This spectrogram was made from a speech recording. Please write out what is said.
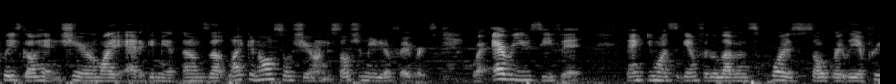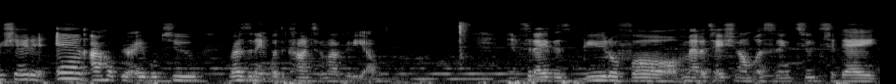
please go ahead and share. And while you're at it, give me a thumbs up, like, and also share on your social media favorites wherever you see fit. Thank you once again for the love and support. It's so greatly appreciated. And I hope you're able to resonate with the content of my video. Today, this beautiful meditation I'm listening to today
